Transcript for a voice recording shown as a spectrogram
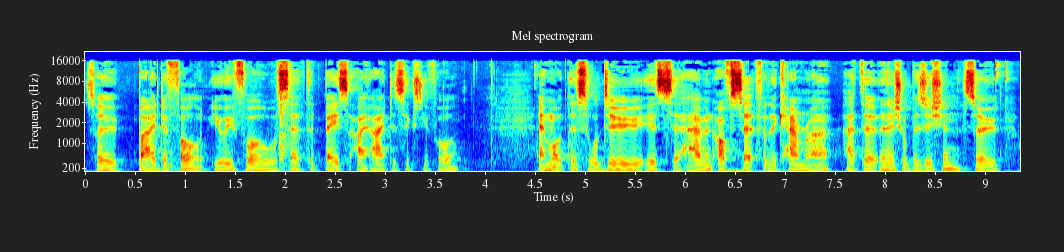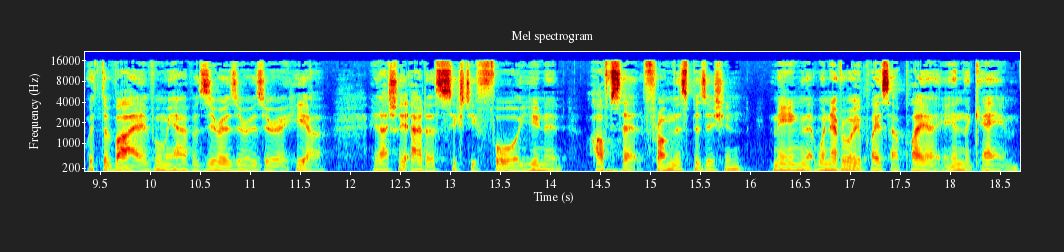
So by default, UE4 will set the base eye height to 64 and what this will do is to have an offset for the camera at the initial position. So with the Vive, when we have a 000 here, it actually add a 64 unit offset from this position, meaning that whenever we place our player in the game,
